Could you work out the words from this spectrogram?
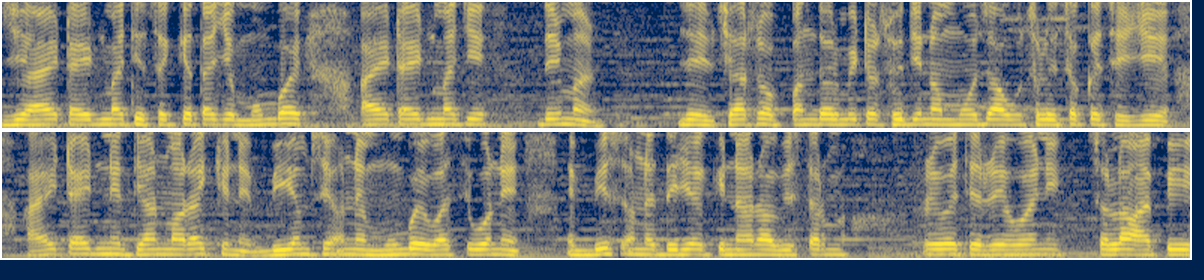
જે હાઈટાઇડમાંથી શક્યતા છે મુંબઈ હાઈટાઇડમાંથી દરમિયાન જે ચારસો પંદર મીટર સુધીના મોજા ઉછળી શકે છે. જે હાઈટાઇડને ધ્યાનમાં રાખીને બીએમસી અને મુંબઈવાસીઓને બીચ અને દરિયા કિનારા વિસ્તારમાં રહેવાથી રહેવાની સલાહ આપી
